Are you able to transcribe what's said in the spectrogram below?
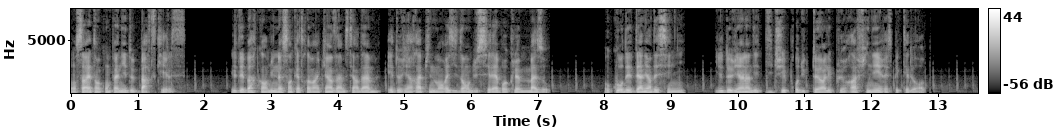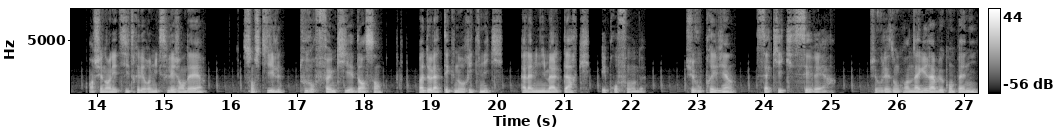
on s'arrête en compagnie de Bart Skills. Il débarque en 1995 à Amsterdam et devient rapidement résident du célèbre club Mazo. Au cours des dernières décennies, il devient l'un des DJ producteurs les plus raffinés et respectés d'Europe. Enchaînant les titres et les remixes légendaires, son style, toujours funky et dansant, va de la techno rythmique à la minimale dark et profonde. Je vous préviens, ça kick sévère. Je vous laisse donc en agréable compagnie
